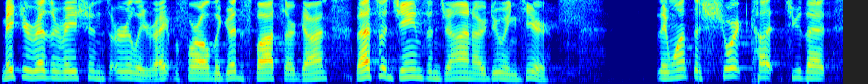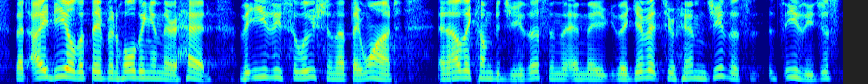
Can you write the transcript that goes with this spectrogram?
Make your reservations early, right? Before all the good spots are gone. That's what James and John are doing here. They want the shortcut to that, that ideal that they've been holding in their head, the easy solution that they want. And now they come to Jesus and, and they, they give it to him. Jesus, it's easy. Just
